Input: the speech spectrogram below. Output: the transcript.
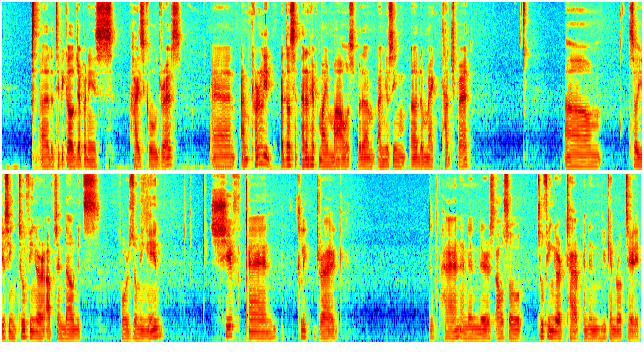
uh, the typical Japanese high school dress and I'm currently I don't I don't have my mouse but I'm, I'm using uh, the Mac touchpad. Um, so using two finger ups and down it's for zooming in. Shift and click drag to pan and then there's also two finger tap and then you can rotate it.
